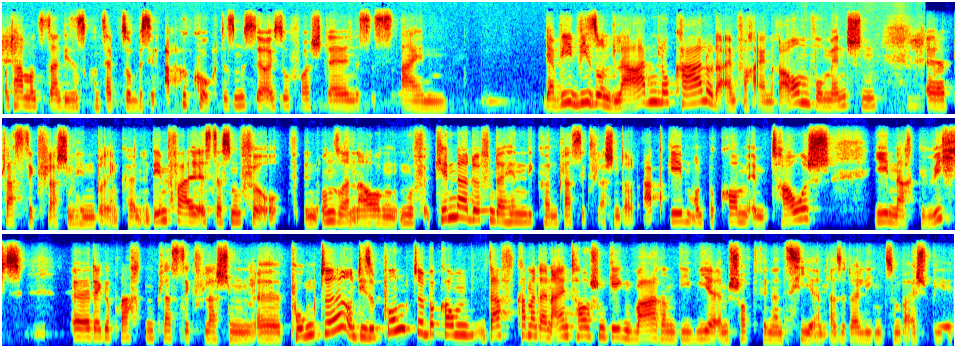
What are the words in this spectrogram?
und haben uns dann dieses Konzept so ein bisschen abgeguckt. Das müsst ihr euch so vorstellen. Das ist ein ja, wie, wie so ein Ladenlokal oder einfach ein Raum, wo Menschen äh, Plastikflaschen hinbringen können. In dem Fall ist das nur für, in unseren Augen, nur für Kinder dürfen dahin, die können Plastikflaschen dort abgeben und bekommen im Tausch, je nach Gewicht, äh, der gebrachten Plastikflaschen äh, Punkte. Und diese Punkte bekommen, da kann man dann eintauschen gegen Waren, die wir im Shop finanzieren. Also da liegen zum Beispiel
